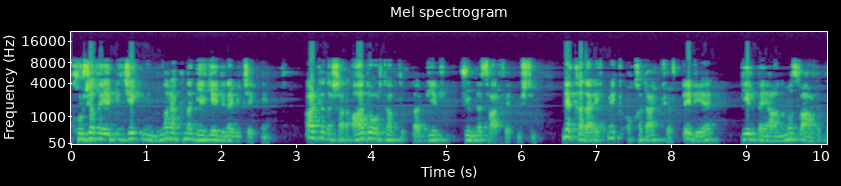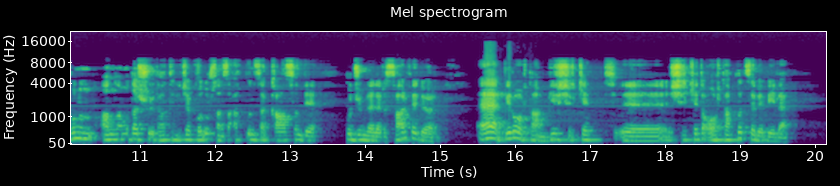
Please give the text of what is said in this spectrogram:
kurcalayabilecek miyim? Bunlar hakkında bilgi edinebilecek miyim? Arkadaşlar adi ortaklıkta bir cümle sarf etmiştim. Ne kadar ekmek o kadar köfte diye bir beyanımız vardı. Bunun anlamı da şuydu hatırlayacak olursanız aklınıza kalsın diye bu cümleleri sarf ediyorum. Eğer bir ortam bir şirket e, şirkete ortaklık sebebiyle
